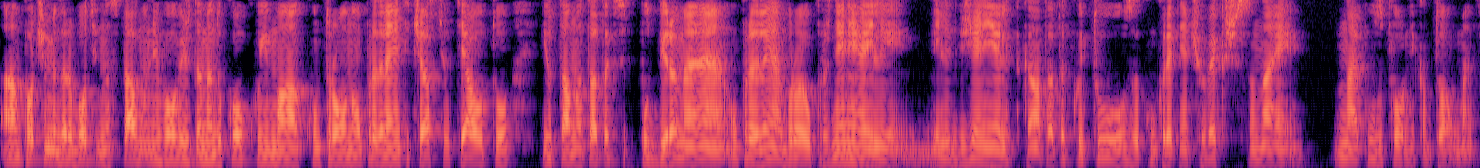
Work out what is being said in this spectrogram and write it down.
а, почваме да работим на ставно ниво, виждаме доколко има контрол на определените части от тялото и оттам нататък се подбираме определения брой упражнения или, или движения или така нататък, които за конкретния човек ще са най- най-ползотворни към този момент.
